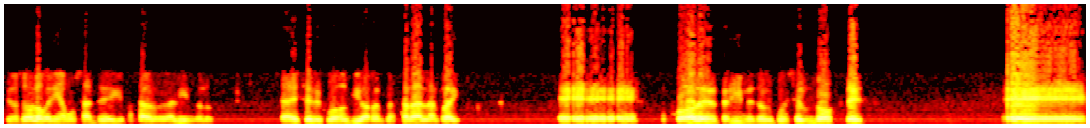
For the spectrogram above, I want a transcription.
que nosotros lo veníamos antes de que pasara lo lindo, ¿no? O sea, ese era el jugador que iba a reemplazar a Alan Rey. Eh, un jugador en el perímetro que puede ser un 2-3. Eh,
